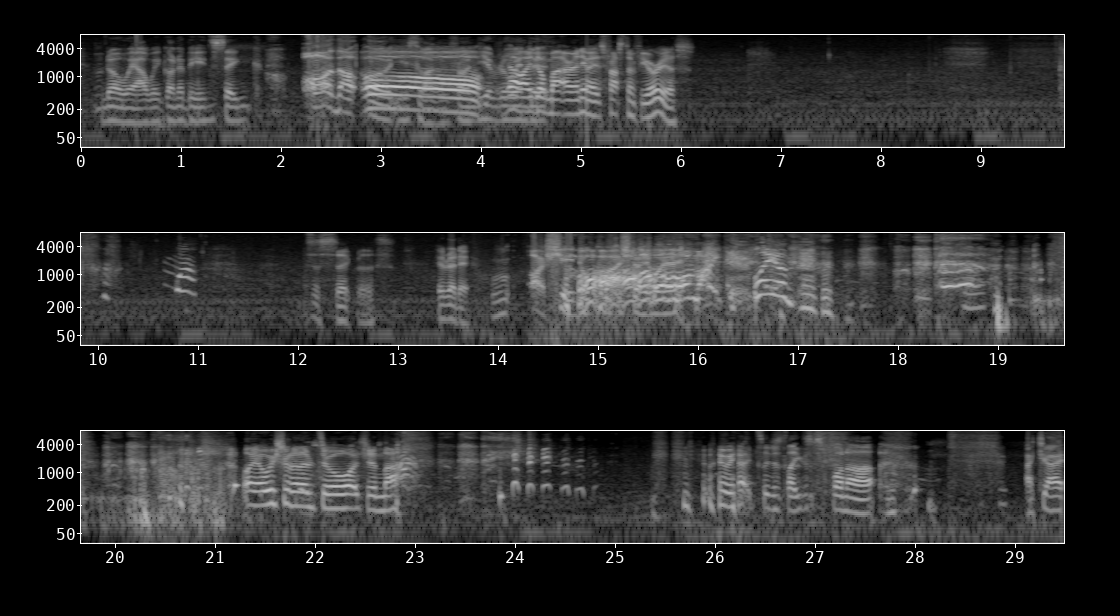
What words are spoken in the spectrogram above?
No way are we gonna be in sync. Oh, that. Oh, you. You no, it don't matter anyway. It's Fast and Furious. This is sick. This. You ready? Oh shit! Don't crash right oh, away. Oh my, Liam! oh, I wish one of them two were watching that. we actually just like spun out. I tried.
